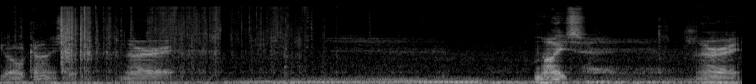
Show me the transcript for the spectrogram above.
Got all kind of shit. All right. Nice. All right.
